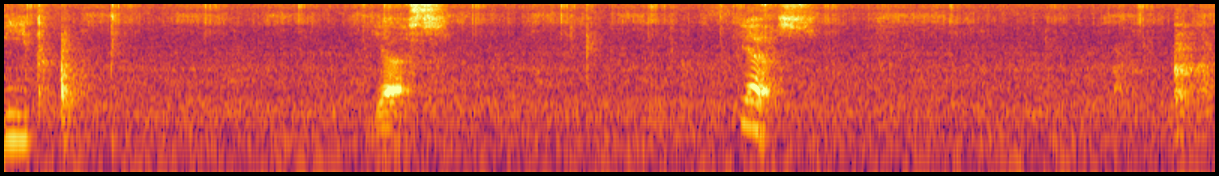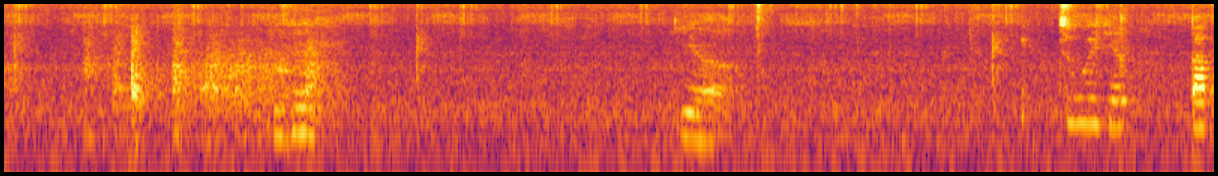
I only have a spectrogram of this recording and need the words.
Meep. Yes. Yes. hmm Yeah. Into it, yeah. Papa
